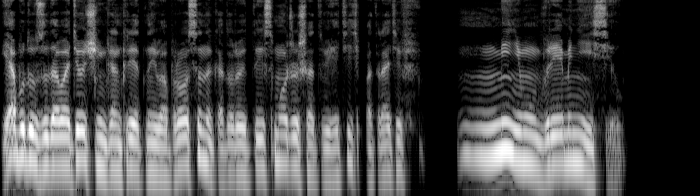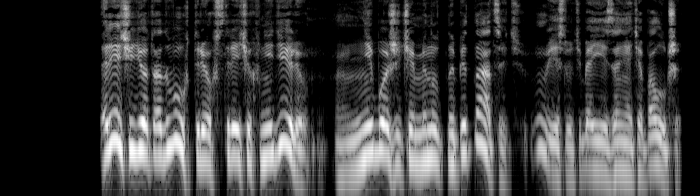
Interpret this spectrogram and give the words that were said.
Я буду задавать очень конкретные вопросы, на которые ты сможешь ответить, потратив минимум времени и сил. Речь идет о двух-трех встречах в неделю, не больше, чем минут на пятнадцать, ну, если у тебя есть занятия получше,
